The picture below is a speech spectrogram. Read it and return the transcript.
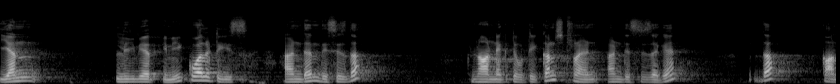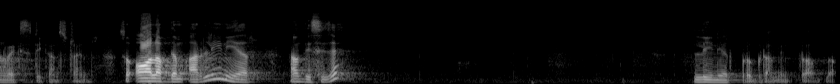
n linear inequalities and then this is the non-negativity constraint and this is again the convexity constraint. So, all of them are linear now this is a linear programming problem.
